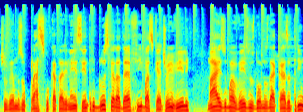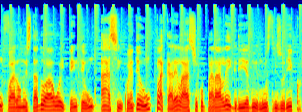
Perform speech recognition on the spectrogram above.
tivemos o clássico catarinense entre Brusque Aradef e Basquete Joinville, mais uma vez, os donos da casa triunfaram no estadual 81 a 51, placar elástico para a alegria do ilustre Zurico,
